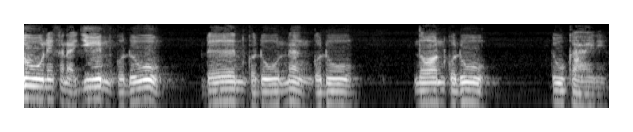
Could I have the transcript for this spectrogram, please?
ดูในขณะยืนก็ดู เดินก็ดูนั่งก็ดู นอนก็ดู ดูกายเนี่ย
